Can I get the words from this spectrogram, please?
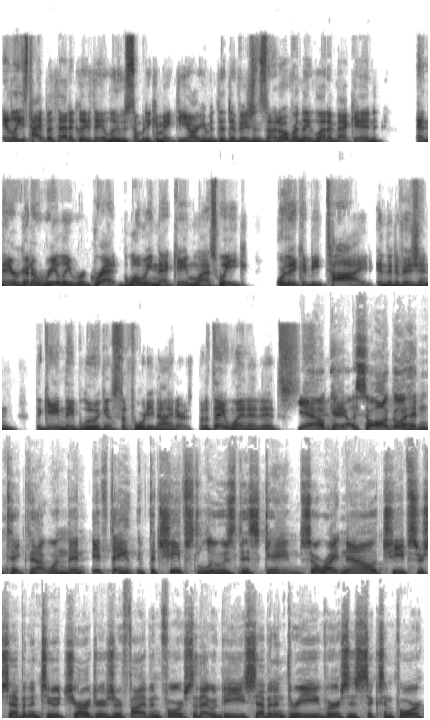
At least hypothetically, if they lose, somebody can make the argument the division's not over and they've let him back in and they're going to really regret blowing that game last week. Or they could be tied in the division, the game they blew against the 49ers. But if they win it, it's Yeah, okay. So I'll go ahead and take that one then. If they if the Chiefs lose this game, so right now Chiefs are 7 and 2, Chargers are 5 and 4. So that would be 7 and 3 versus 6 and 4.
